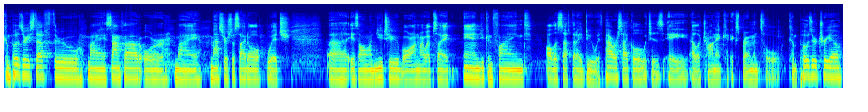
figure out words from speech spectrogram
composery stuff through my SoundCloud or my Master's Recital, which uh, is all on YouTube or on my website. And you can find all the stuff that I do with Power Cycle, which is a electronic experimental composer trio.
